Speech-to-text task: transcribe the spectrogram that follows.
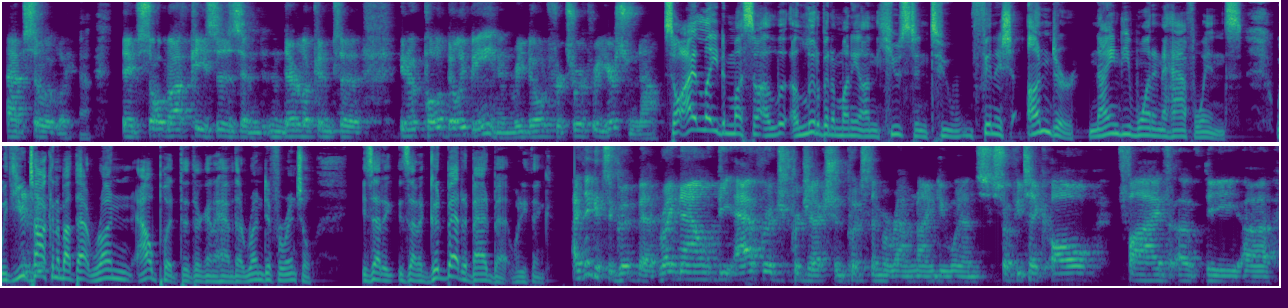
Absolutely. Yeah. They've sold off pieces and, and, they're looking to, you know, pull a Billy Beane and rebuild for two or three years from now. So I laid a, a little bit of money on Houston to finish under 91 and a half wins. With you mm-hmm. talking about that run output that they're going to have, that run differential, is that a, is that a good bet, a bad bet? What do you think? I think it's a good bet. Right now, the average projection puts them around 90 wins. So if you take all five of the uh,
